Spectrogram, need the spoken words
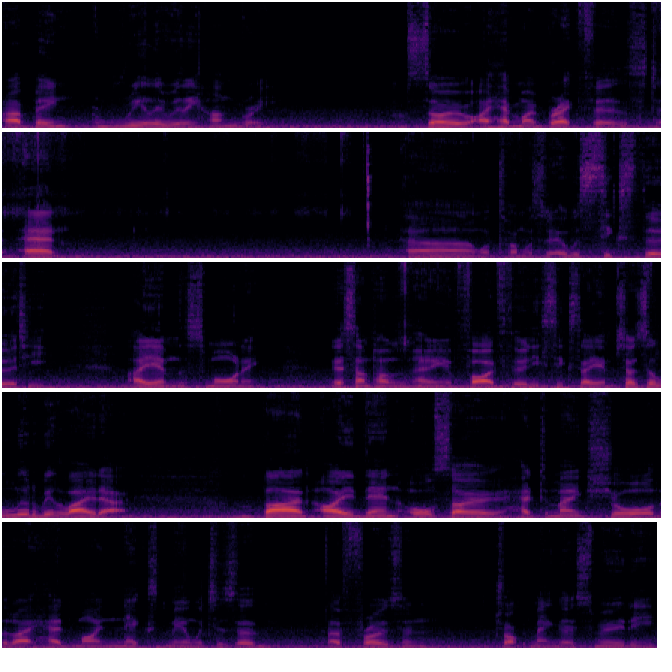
uh, been really, really hungry. So I had my breakfast at uh, what time was it? It was six thirty a.m. this morning. Now sometimes I'm having at five thirty, six a.m. So it's a little bit later. But I then also had to make sure that I had my next meal, which is a, a frozen choc mango smoothie,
